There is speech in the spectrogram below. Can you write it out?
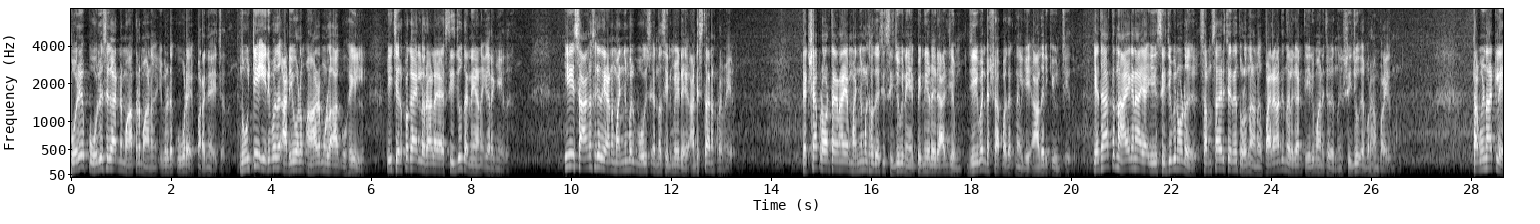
ഒരു പോലീസുകാരനെ മാത്രമാണ് ഇവരുടെ കൂടെ പറഞ്ഞയച്ചത്. നൂറ്റി ഇരുപത് അടിയോളം ആഴമുള്ള ആ ഗുഹയിൽ ഈ ചെറുപ്പക്കാരിൽ ഒരാളായ സിജു തന്നെയാണ് ഇറങ്ങിയത്. ഈ സാഹസികതയാണ് മഞ്ഞുമ്പൽ ബോയ്സ് എന്ന സിനിമയുടെ അടിസ്ഥാന പ്രമേയം. രക്ഷാപ്രവർത്തകനായ മഞ്ഞുമൽ സ്വദേശി സിജുവിനെ പിന്നീട് രാജ്യം ജീവൻ രക്ഷാ പതക് നൽകി ആദരിക്കുകയും ചെയ്തു. യഥാർത്ഥ നായകനായ ഈ സിജുവിനോട് സംസാരിച്ചതിനെ തുടർന്നാണ് പരാതി നൽകാൻ തീരുമാനിച്ചതെന്ന് ഷിജു എബ്രഹാം പറയുന്നു. തമിഴ്നാട്ടിലെ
